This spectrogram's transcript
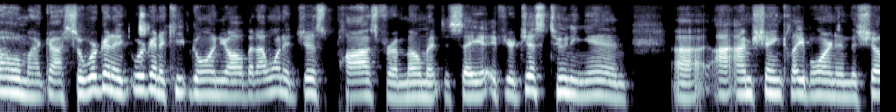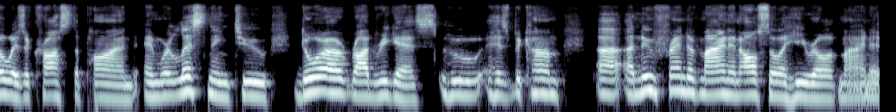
Oh my gosh. So we're gonna we're gonna keep going, y'all. But I want to just pause for a moment to say, if you're just tuning in, uh, I, am Shane Claiborne, and the show is Across the Pond, and we're listening to Dora Rodriguez, who has become uh, a new friend of mine and also a hero of mine, a,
